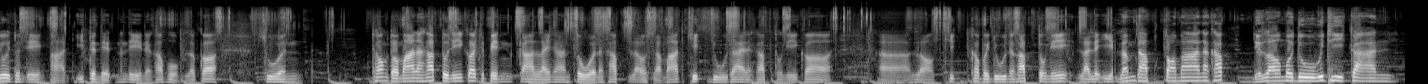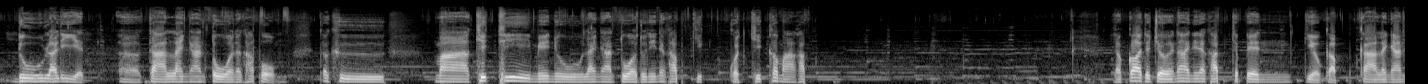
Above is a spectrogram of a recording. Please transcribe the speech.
ด้วยตนเองผ่านอินเทอร์เน็ตนั่นเองนะครับผมแล้วก็ส่วนช่องต่อมานะครับ ตัวนี้ก็จะเป็นการรายงานตัวนะครับ เราสามารถคลิกดูได้นะครับ ตรงนี้ก็ลองคลิกเข้าไปดูนะครับ ตรงนี้รายละเอียดลำดับต่อมานะครับ เดี๋ยวเรามาดูวิธีการดูรายละเอียดการรายงานตัวนะครับผมก็คือ มาคลิกที่เมนูรายงานตัวตัวนี้นะครับคลิกกดคลิกเข้ามาครับ แล้วก็จะเจอหน้านี้นะครับ จะเป็นเกี่ยวกับการรายงาน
